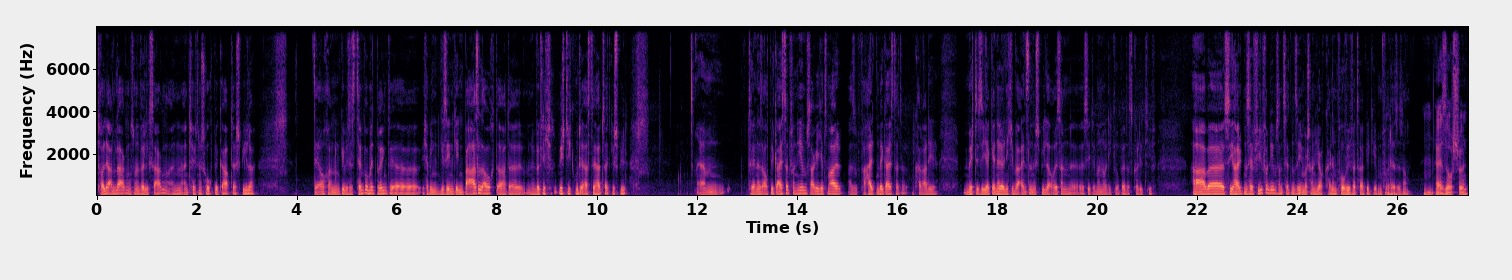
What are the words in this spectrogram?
tolle Anlagen, muss man wirklich sagen. Ein, ein technisch hochbegabter Spieler der auch ein gewisses Tempo mitbringt. Der, ich habe ihn gesehen gegen Basel auch, da hat er eine wirklich richtig gute erste Halbzeit gespielt. Ähm, Trainer ist auch begeistert von ihm, sage ich jetzt mal, also Verhalten begeistert. Kanadi möchte sich ja generell nicht über einzelne Spieler äußern, er sieht immer nur die Gruppe, das Kollektiv. Aber sie halten sehr viel von ihm, sonst hätten sie ihm wahrscheinlich auch keinen Profivertrag gegeben vor der Saison. Mhm. Ja, ist auch schön.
